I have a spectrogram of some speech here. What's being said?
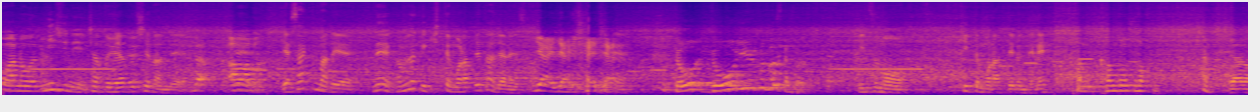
日あの2時にちゃんと予約してたんで。なあええいやさっきまでね髪の毛切ってもらってたんじゃないですか。いやいやいやいや。えどうどういうことですかそれ？いつも切ってもらってるんでね。感感動しますいやあの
